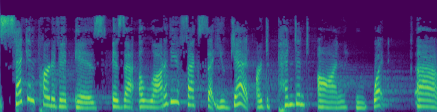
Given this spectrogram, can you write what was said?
Second part of it is is that a lot of the effects that you get are dependent on what uh,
